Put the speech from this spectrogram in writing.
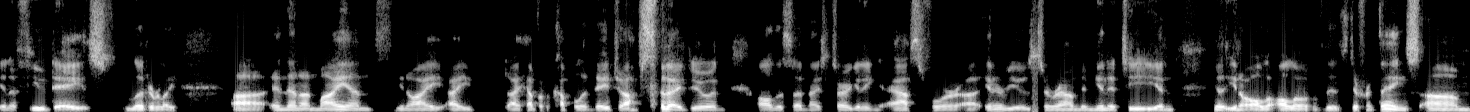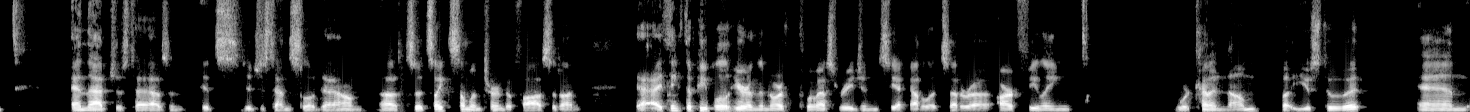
in a few days, literally. Uh, and then on my end, you know, I, I I have a couple of day jobs that I do, and all of a sudden I started getting asked for uh, interviews around immunity and you know all all of these different things. Um, and that just hasn't it's it just hasn't slowed down. Uh, so it's like someone turned a faucet on. I think the people here in the Northwest region, Seattle, et cetera, are feeling we're kind of numb but used to it and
